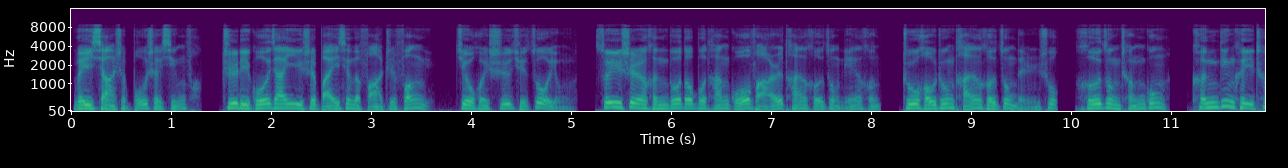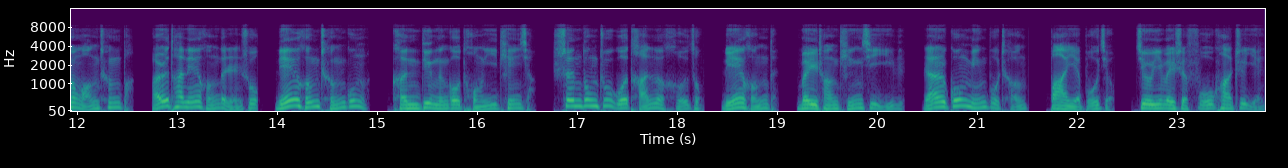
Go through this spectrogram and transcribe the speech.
为下士不设刑罚，治理国家、意识百姓的法治方略就会失去作用了。所以世人很多都不谈国法，而谈合纵连横。诸侯中谈合纵的人说，合纵成功了，肯定可以称王称霸；而谈连横的人说，连横成功了，肯定能够统一天下。山东诸国谈论合纵连横的，未尝停息一日。然而功名不成，霸业不就，就因为是浮夸之言。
